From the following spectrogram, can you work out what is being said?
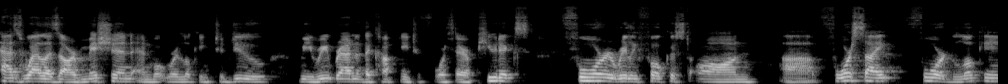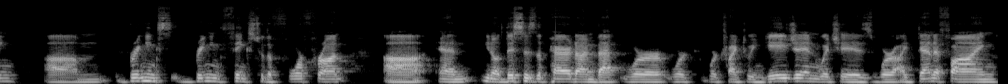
as well as our mission and what we're looking to do, we rebranded the company to Fore Therapeutics. Fore really focused on uh, foresight, forward looking, um, bringing bringing things to the forefront uh, and you know this is the paradigm that we're we're we're trying to engage in, which is we're identifying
